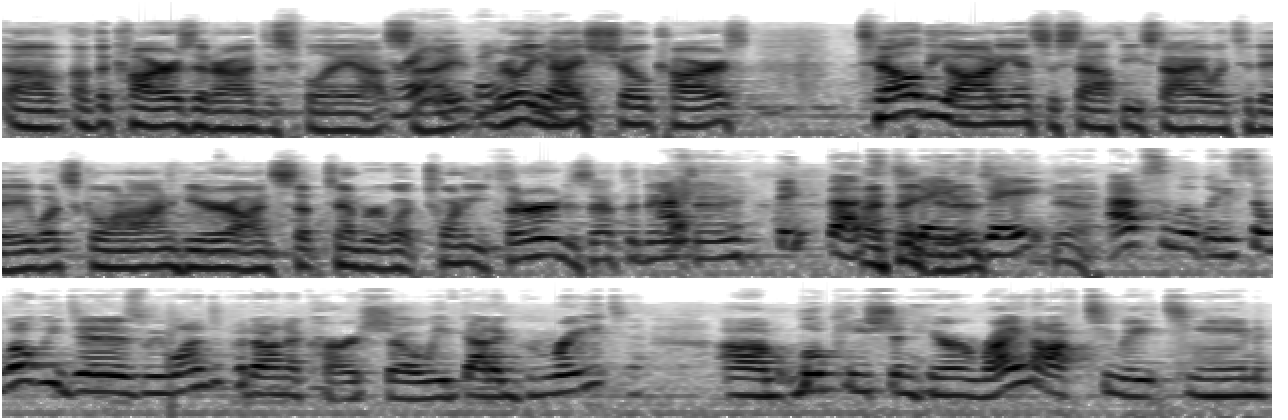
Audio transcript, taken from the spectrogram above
of, of the cars that are on display outside. thank really you. nice show cars. Tell the audience of Southeast Iowa today what's going on here on September what 23rd? Is that the date I today? think that's I think today's date. Yeah. Absolutely. So what we did is we wanted to put on a car show. We've got a great um, location here right off 218.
